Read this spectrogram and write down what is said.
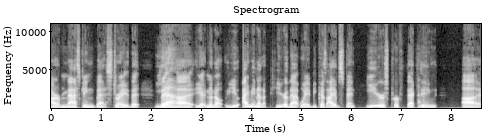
our masking best right that that, yeah uh, yeah no no you i may not appear that way because i have spent years perfecting uh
